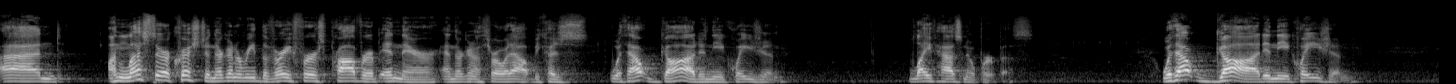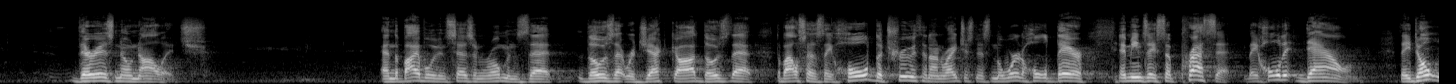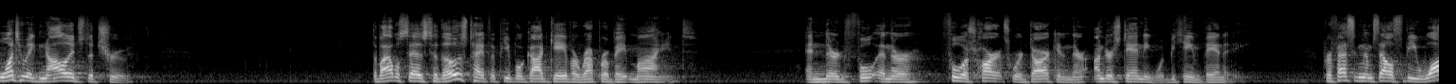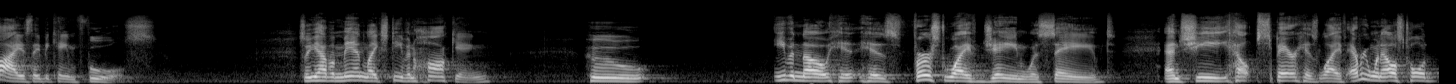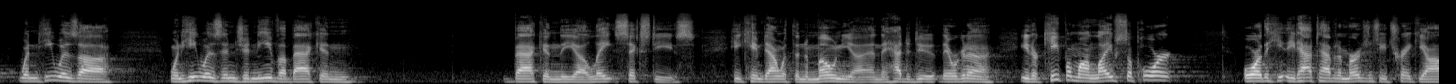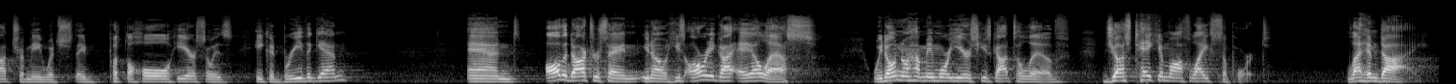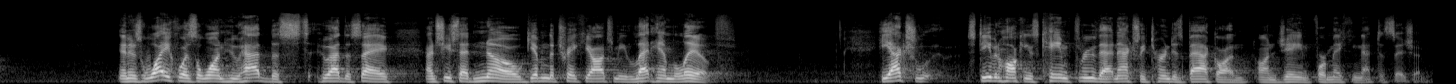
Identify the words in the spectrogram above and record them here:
And unless they're a Christian, they're going to read the very first proverb in there and they're going to throw it out because without God in the equation, life has no purpose. Without God in the equation, there is no knowledge. And the Bible even says in Romans that those that reject God, those that, the Bible says they hold the truth in unrighteousness, and the word hold there, it means they suppress it, they hold it down. They don't want to acknowledge the truth. The Bible says to those type of people, God gave a reprobate mind, and they're, fool, and their foolish hearts were darkened, and their understanding became vanity. Professing themselves to be wise, they became fools. So you have a man like Stephen Hawking who, even though his first wife Jane was saved and she helped spare his life, everyone else told when he was, uh, when he was in Geneva back in, back in the uh, late 60s, he came down with the pneumonia and they had to do, they were going to either keep him on life support or the, he'd have to have an emergency tracheotomy, which they'd put the hole here so his, he could breathe again. And all the doctors saying, you know, he's already got ALS. We don't know how many more years he's got to live. Just take him off life support. Let him die. And his wife was the one who had, this, who had the say, and she said, No, give him the tracheotomy, let him live. He actually, Stephen Hawking came through that and actually turned his back on, on Jane for making that decision.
